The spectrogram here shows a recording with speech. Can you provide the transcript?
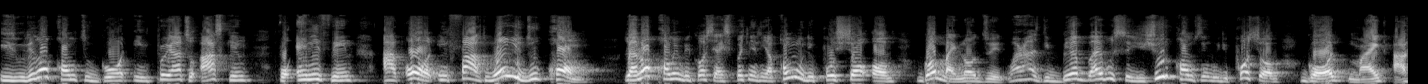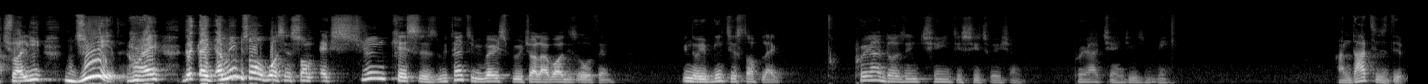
is we do not come to God in prayer to ask Him for anything at all. In fact, when you do come, you are not coming because you're expecting anything. You're coming with the posture of God might not do it. Whereas the Bible says you should come in with the posture of God might actually do it, right? Like, and maybe some of us in some extreme cases, we tend to be very spiritual about this whole thing. You know, you begin to stuff like, prayer doesn't change the situation. Prayer changes me. And that is deep.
